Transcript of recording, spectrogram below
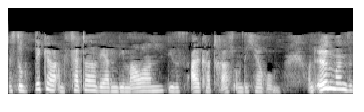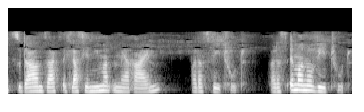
desto dicker und fetter werden die Mauern dieses Alcatraz um dich herum. Und irgendwann sitzt du da und sagst, ich lasse hier niemanden mehr rein, weil das weh tut, weil das immer nur weh tut.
